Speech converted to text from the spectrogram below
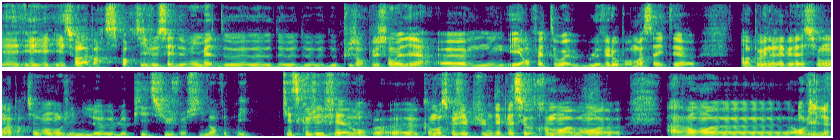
et, sur la partie sportive, j'essaie de m'y mettre de, de, plus en plus, on va dire. Euh, et en fait, ouais, le vélo pour moi, ça a été euh, un peu une révélation. À partir du moment où j'ai mis le, pied dessus, je me suis dit, mais en fait, mais qu'est-ce que j'ai fait avant quoi euh, Comment est-ce que j'ai pu me déplacer autrement avant, euh, avant en ville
